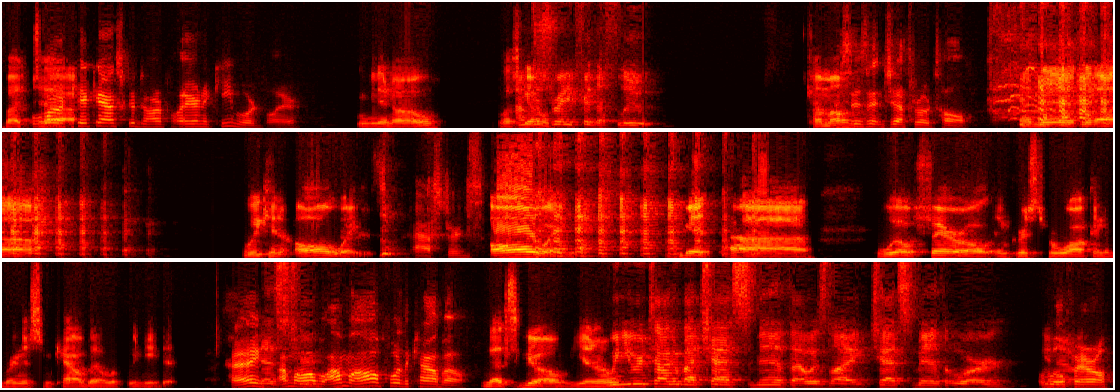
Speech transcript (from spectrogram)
But or uh, a kick ass guitar player and a keyboard player. you know, let's I'm go. just ready for the flute. Come on. This isn't Jethro Tull, And then uh, we can always, bastards. always get uh, Will Ferrell and Christopher Walken to bring us some cowbell if we need it. Hey, That's I'm true. all I'm all for the cowbell. Let's go. You know. when you were talking about Chad Smith, I was like Chad Smith or Will know, Ferrell.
